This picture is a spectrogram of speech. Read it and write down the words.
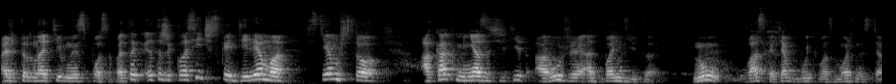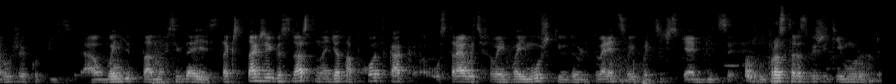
альтернативный способ. Это, это же классическая дилемма с тем, что а как меня защитит оружие от бандита? Ну, у вас хотя бы будет возможность оружие купить, а у бандита оно всегда есть. Так что также и государство найдет обход, как устраивать свои войнушки и удовлетворять свои политические амбиции. Вы просто развяжите ему руки.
